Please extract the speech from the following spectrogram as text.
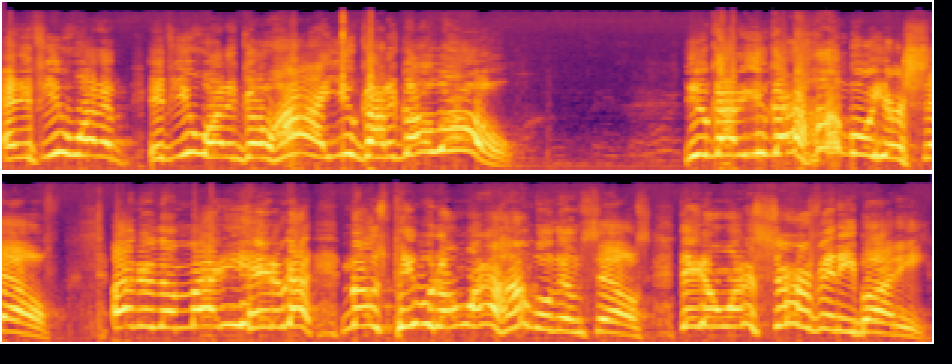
And if you want to if you want to go high, you got to go low. You got to you got to humble yourself under the mighty hand of God. Most people don't want to humble themselves. They don't want to serve anybody.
